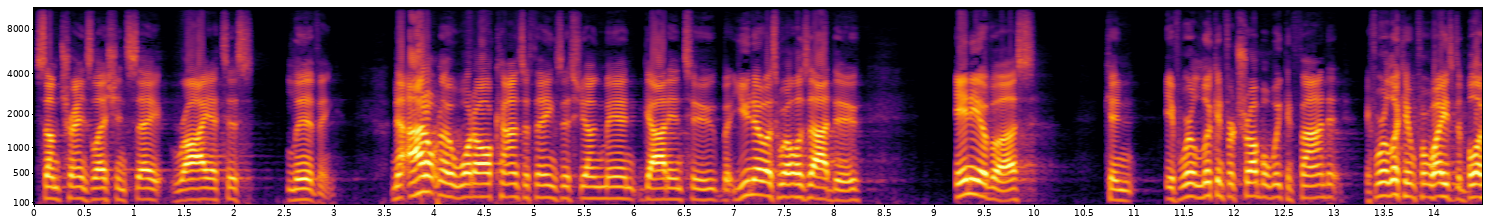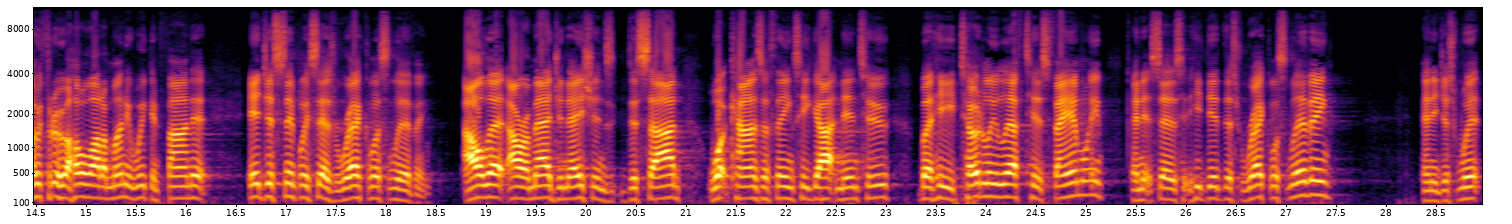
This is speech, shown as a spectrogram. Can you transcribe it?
Some translations say riotous living. Now, I don't know what all kinds of things this young man got into, but you know as well as I do, any of us can, if we're looking for trouble, we can find it. If we're looking for ways to blow through a whole lot of money, we can find it. It just simply says reckless living. I'll let our imaginations decide what kinds of things he gotten into, but he totally left his family, and it says he did this reckless living, and he just went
